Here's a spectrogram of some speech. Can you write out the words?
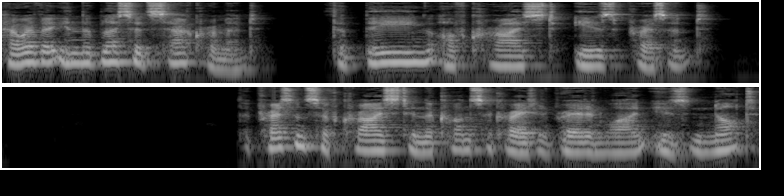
However, in the Blessed Sacrament, the being of Christ is present. The presence of Christ in the consecrated bread and wine is not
